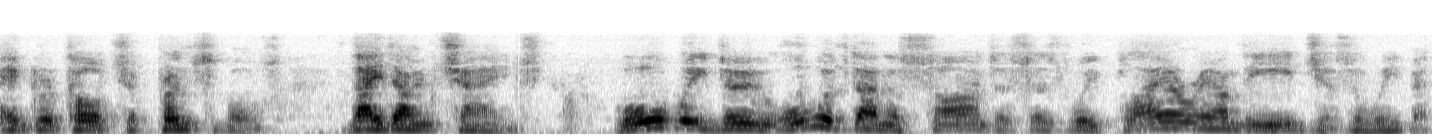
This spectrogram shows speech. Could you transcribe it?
agriculture principles, they don't change. All we do, all we've done as scientists is we play around the edges a wee bit.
